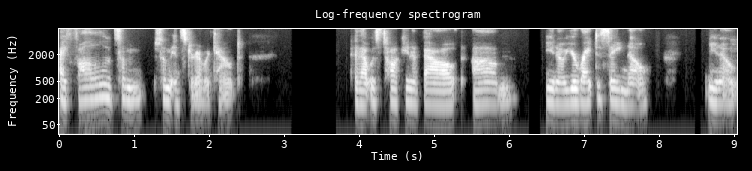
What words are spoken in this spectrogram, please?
i followed some some instagram account that was talking about um, you know your right to say no you know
